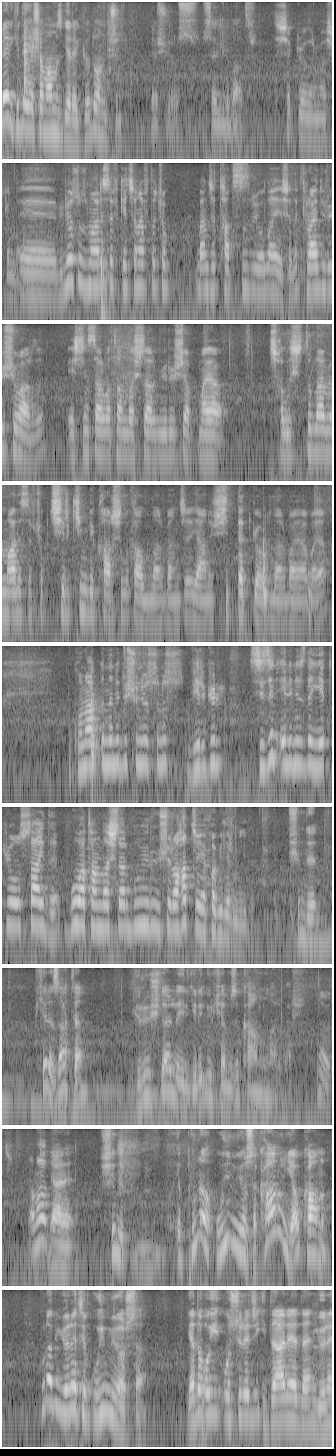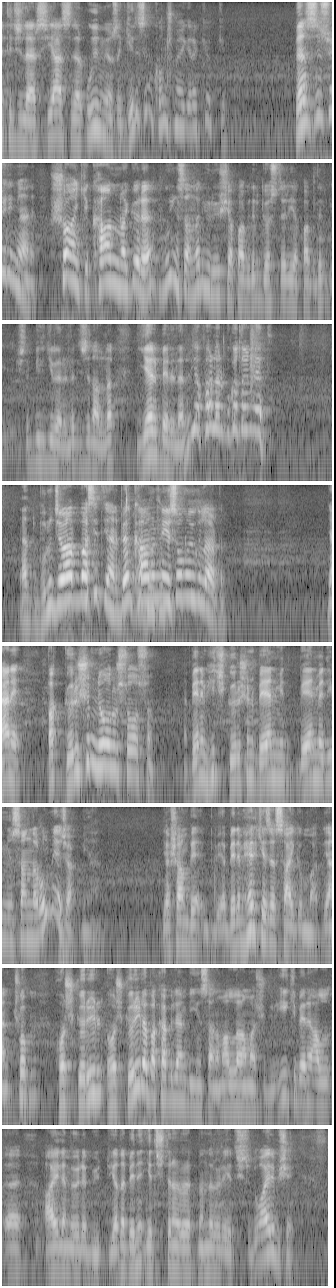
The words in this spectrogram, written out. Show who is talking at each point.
Speaker 1: belki de yaşamamız gerekiyordu. Onun için yaşıyoruz sevgili Bahadır.
Speaker 2: Teşekkür ederim başkanım. Ee, biliyorsunuz maalesef geçen hafta çok bence tatsız bir olay yaşadık. Pride yürüyüşü vardı. Eşcinsel vatandaşlar bir yürüyüş yapmaya çalıştılar ve maalesef çok çirkin bir karşılık aldılar bence. Yani şiddet gördüler baya baya. Bu konu hakkında ne düşünüyorsunuz? Virgül sizin elinizde yetki olsaydı bu vatandaşlar bu yürüyüşü rahatça yapabilir miydi?
Speaker 1: Şimdi bir kere zaten yürüyüşlerle ilgili ülkemizin kanunları var.
Speaker 2: Evet. Ama
Speaker 1: Yani şimdi e, buna uymuyorsa kanun ya kanun. Buna bir yönetim uymuyorsa ya da o, o süreci idare eden yöneticiler, siyasiler uymuyorsa gerisini konuşmaya gerek yok ki. Ben size söyleyeyim yani. Şu anki kanuna göre bu insanlar yürüyüş yapabilir, gösteri yapabilir, işte bilgi verilir, izin alırlar, yer belirlenir, yaparlar bu kadar net. Yani bunun cevabı basit yani. Ben kanun neyse onu uygulardım. Yani bak görüşüm ne olursa olsun. Benim hiç görüşünü beğenme, beğenmediğim insanlar olmayacak mı yani? Yaşam be- benim herkese saygım var. Yani çok hoşgörül hoşgörüyle bakabilen bir insanım Allah'ıma şükür. İyi ki beni al, e, ailem öyle büyüttü ya da beni yetiştiren öğretmenler öyle yetiştirdi. O ayrı bir şey.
